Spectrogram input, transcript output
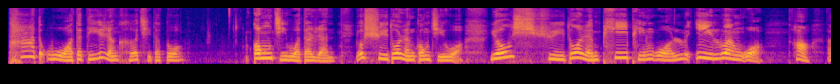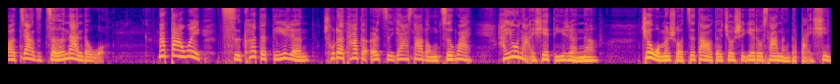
他的我的敌人何其的多，攻击我的人有许多人攻击我，有许多人批评我、议论我，好，呃，这样子责难的我。那大卫此刻的敌人，除了他的儿子押沙龙之外，还有哪一些敌人呢？就我们所知道的，就是耶路撒冷的百姓，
